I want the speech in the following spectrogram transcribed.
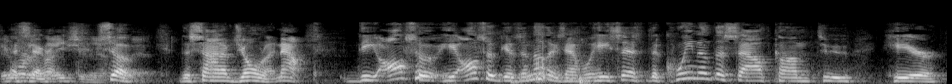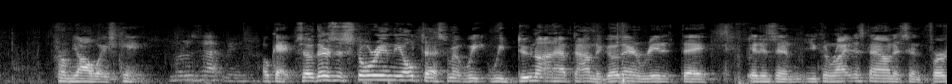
They That's weren't a right. nation So that. the sign of Jonah. Now, the also he also gives another example. He says the queen of the south come to hear from Yahweh's king. What does that mean? Okay, so there's a story in the Old Testament. We we do not have time to go there and read it today. It is in you can write this down. It's in 1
